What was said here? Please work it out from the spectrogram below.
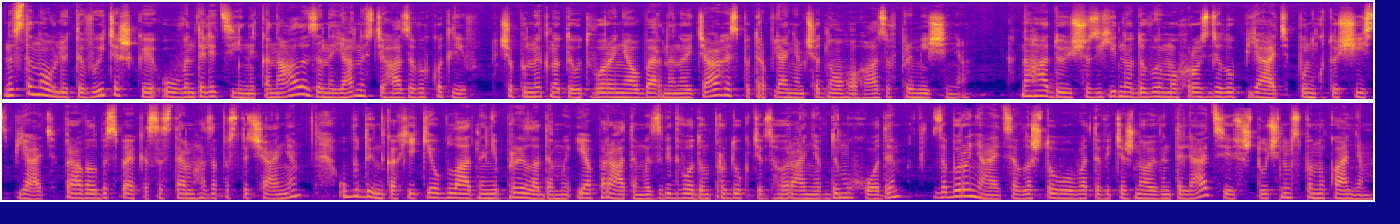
Не встановлюйте витяжки у вентиляційні канали за наявності газових котлів, щоб уникнути утворення оберненої тяги з потраплянням чадного газу в приміщення. Нагадую, що згідно до вимог розділу 5 пункту 6.5 правил безпеки систем газопостачання у будинках, які обладнані приладами і апаратами з відводом продуктів згорання в димоходи, забороняється влаштовувати витяжної вентиляції з штучним спонуканням.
